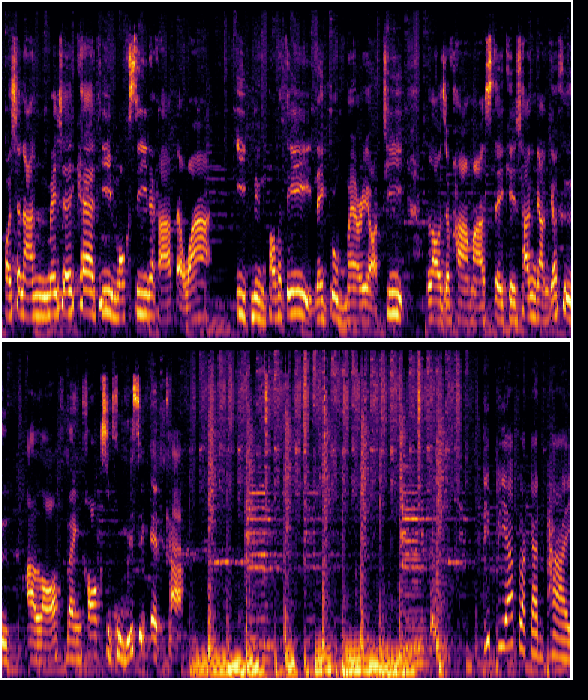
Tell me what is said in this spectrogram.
เพราะฉะนั้นไม่ใช่แค่ที่ Moxie นะคะ แต่ว่าอีกหนึ่ง property ในกลุ่ม Marriott ที่เราจะพามา staycation กันก็คือ a l o f Bangkok สุขุมวิท 11 ค่ะ ทิพยประกันภัย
